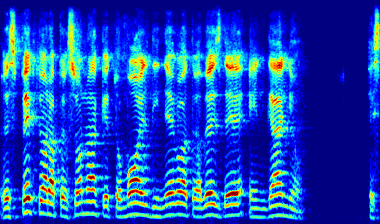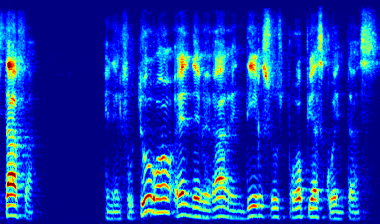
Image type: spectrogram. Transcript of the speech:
respecto a la persona que tomó el dinero a través de engaño, estafa. En el futuro él deberá rendir sus propias cuentas.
